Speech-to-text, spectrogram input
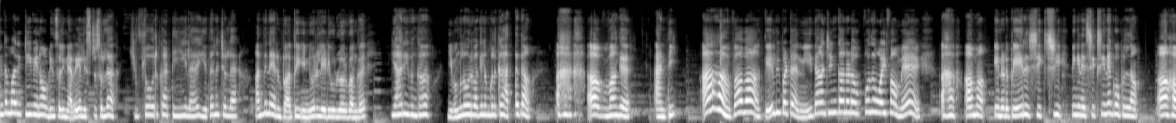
எந்த மாதிரி டீ வேணும் அப்படின்னு சொல்லி நிறைய லிஸ்ட்டு சொல்ல. இவ்வளோ இருக்கா டீயில் எதனை சொல்ல. அந்த நேரம் பார்த்து இன்னொரு லேடி உள்ள வருவாங்க. யார் இவங்க? இவங்களும் ஒரு வகையில் உங்களுக்கு அத்தை தான். வாங்க. ஆன்ட்டி ஆஹா வா வா. கேள்விப்பட்டேன் நீ தான் ஜிங்கானோட புது ஒய்ஃபாமே ஆமாம் என்னோட பேர் சிக்ஷி. நீங்கள் என்ன சிக்ஷினே கூப்பிடலாம். ஆஹா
